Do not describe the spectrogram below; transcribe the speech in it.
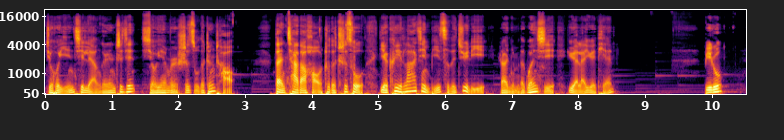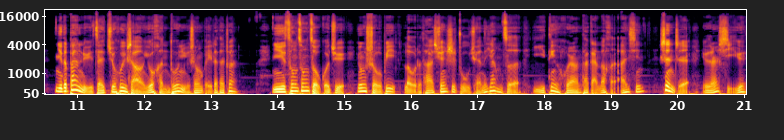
就会引起两个人之间硝烟味十足的争吵。但恰到好处的吃醋也可以拉近彼此的距离，让你们的关系越来越甜。比如，你的伴侣在聚会上有很多女生围着他转，你匆匆走过去，用手臂搂着他宣示主权的样子，一定会让他感到很安心，甚至有点喜悦，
